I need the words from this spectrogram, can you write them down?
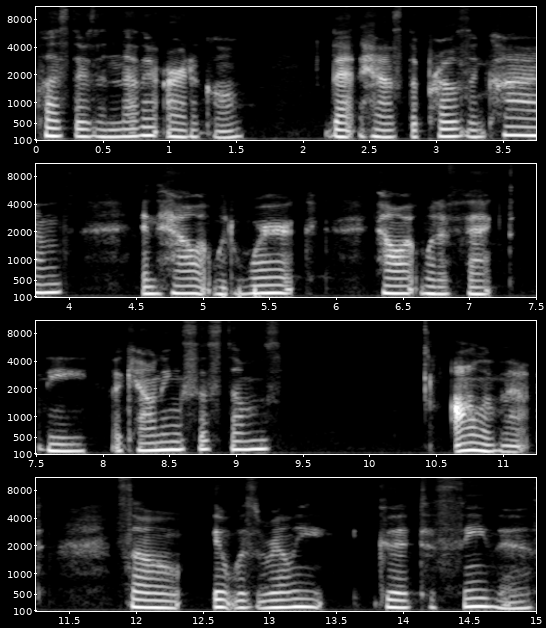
Plus there's another article that has the pros and cons and how it would work, how it would affect the accounting systems all of that. So it was really good to see this.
